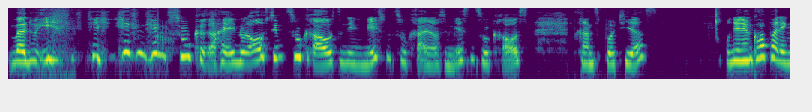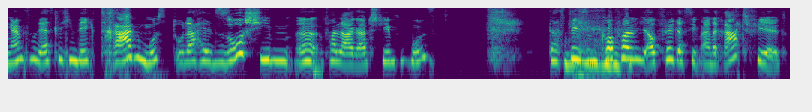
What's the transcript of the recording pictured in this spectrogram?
weil du ihn in den Zug rein und aus dem Zug raus und in den nächsten Zug rein und aus dem nächsten Zug raus transportierst und in den Koffer den ganzen restlichen Weg tragen musst oder halt so schieben, äh, verlagert schieben musst, dass diesem Koffer nicht auffällt, dass ihm ein Rad fehlt.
